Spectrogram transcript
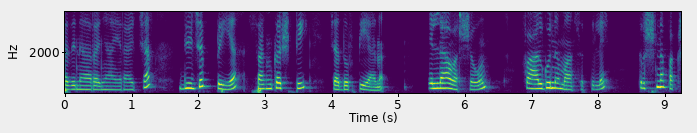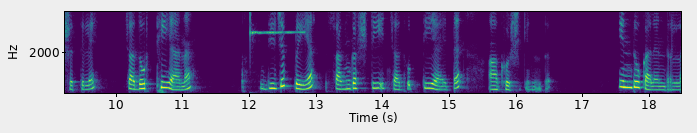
പതിനാറ് ഞായറാഴ്ച ദ്വിജപ്രിയ സംഘഷ്ടി ചതുർത്ഥിയാണ്. എല്ലാ വർഷവും ഫാൽഗുന മാസത്തിലെ കൃഷ്ണപക്ഷത്തിലെ ചതുർത്ഥിയാണ് ദ്വിജപ്രിയ സംഘഷ്ടി ചതുർത്ഥിയായിട്ട് ആഘോഷിക്കുന്നത്. ഹിന്ദു കലണ്ടറിൽ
